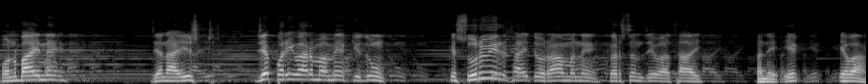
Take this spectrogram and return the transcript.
ફોનબાઈને, જેના ઈષ્ટ, જે પરિવારમાં મેં કીધું કે સુરવીર થાય તો રામ અને કરશન જેવા થાય. અને એક એવા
